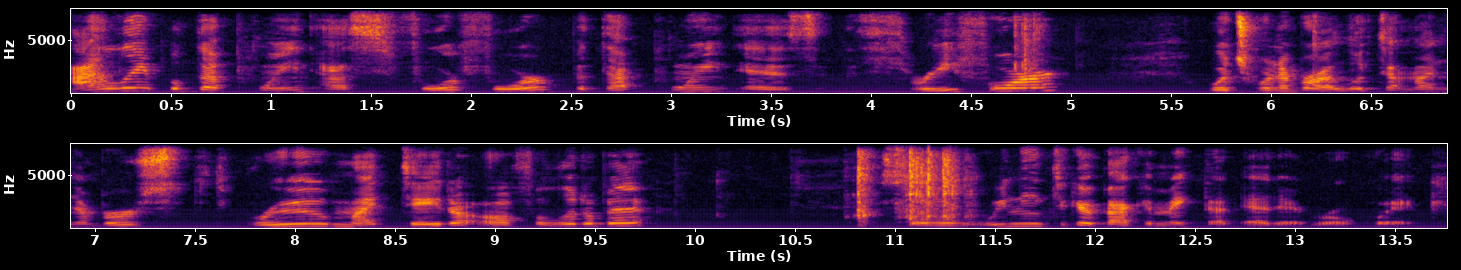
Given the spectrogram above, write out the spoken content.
I labeled that point as 4, 4, but that point is 3, 4, which whenever I looked at my numbers, threw my data off a little bit. So we need to go back and make that edit real quick.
